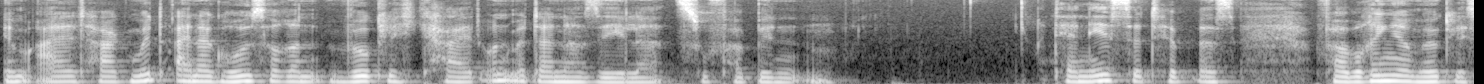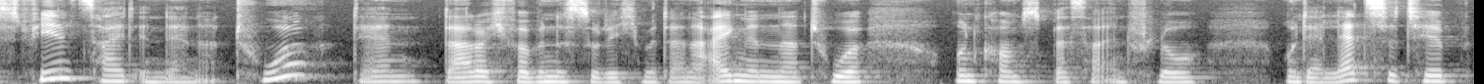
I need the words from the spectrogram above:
im Alltag mit einer größeren Wirklichkeit und mit deiner Seele zu verbinden. Der nächste Tipp ist, verbringe möglichst viel Zeit in der Natur, denn dadurch verbindest du dich mit deiner eigenen Natur und kommst besser in Flow. Und der letzte Tipp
